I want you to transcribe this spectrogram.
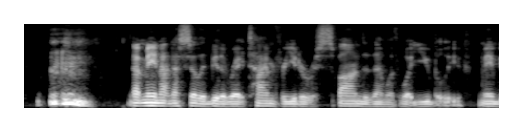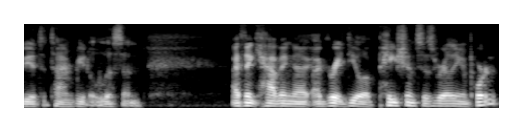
that may not necessarily be the right time for you to respond to them with what you believe. Maybe it's a time for you to listen. I think having a, a great deal of patience is really important.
